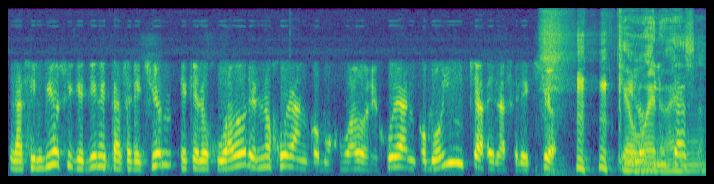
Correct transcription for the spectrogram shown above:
la simbiosis que tiene esta selección es que los jugadores no juegan como jugadores, juegan como hinchas de la selección. Qué bueno eso.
